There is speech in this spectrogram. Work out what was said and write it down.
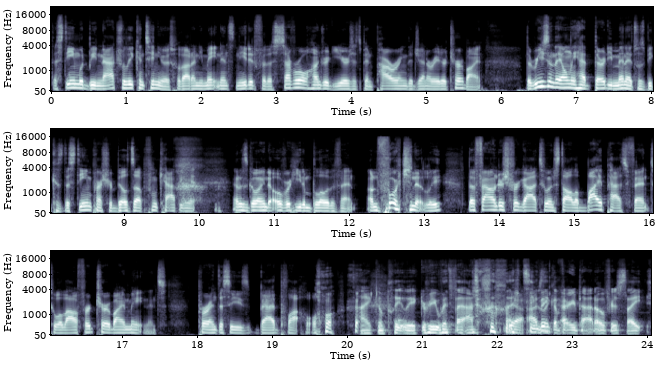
The steam would be naturally continuous without any maintenance needed for the several hundred years it's been powering the generator turbine. The reason they only had 30 minutes was because the steam pressure builds up from capping it and was going to overheat and blow the vent. Unfortunately, the founders forgot to install a bypass vent to allow for turbine maintenance parentheses bad plot hole. I completely agree with that. yeah, seems think, like a very bad oversight.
